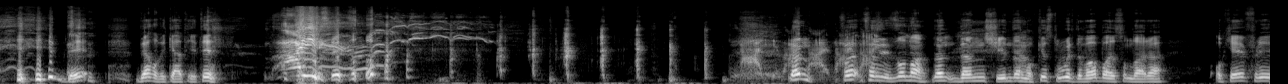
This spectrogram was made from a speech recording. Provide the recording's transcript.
det, det hadde ikke jeg tid til. Men for, for å si det sånn, da. Den, den skyen den var ikke stor. Det var bare sånn derre Ok, fordi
